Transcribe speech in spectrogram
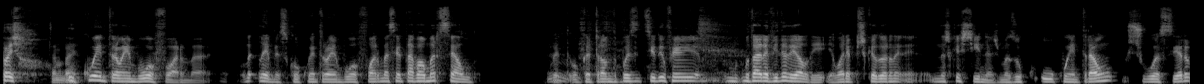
Pois, também. O Coentrão em boa forma. Lembra-se que o Coentrão em boa forma sentava o Marcelo. Hum. O Coentrão depois decidiu foi mudar a vida dele. Eu era pescador nas Caxinas, mas o, o Coentrão chegou a ser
